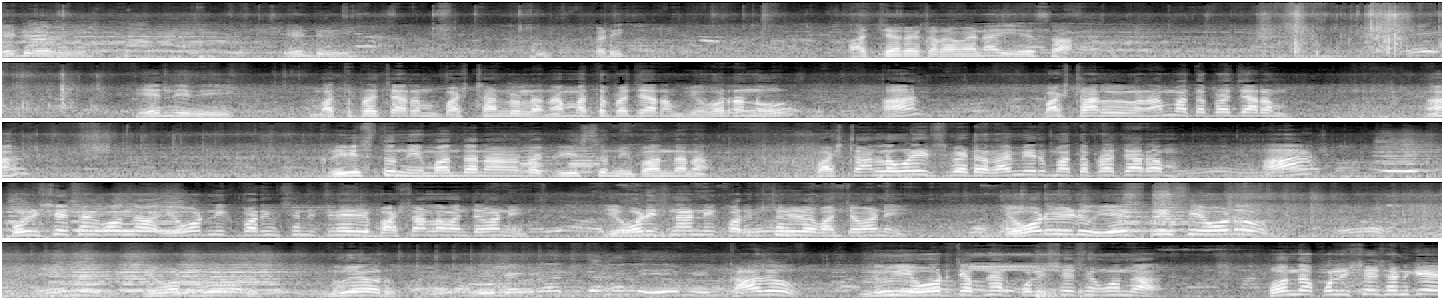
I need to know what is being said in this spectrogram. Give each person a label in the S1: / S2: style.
S1: ఏంటివి ఏంటివి కడి. ఆశ్చర్యకరమైన ఏసా. ఏంది ఇది మత ప్రచారం బస్ స్టాండ్లోనా మత ప్రచారం ఎవరు నువ్వు? ఆ? బస్ మత ప్రచారం క్రీస్తు నిబంధన అంట క్రీస్తు నిబంధన. బస్టాండ్లో కూడా కూడా ఇడిచిపెట్టారా మీరు మత ప్రచారం పోలీస్ స్టేషన్కి ఉందా ఎవడు నీకు పర్మిషన్ ఇచ్చినది బస్ స్టాండ్లో పంచమని ఎవడు ఇచ్చినా నీకు పర్మిషన్ పంచమని ఎవడు వీడు? ఏ క్రీస్తు ఎవడు? ఎవడు నువ్వెవరు? నువ్వెవరు?
S2: నేను ఎవరంటే మళ్ళీ ఏమి
S1: కాదు నువ్వు ఎవరు చెప్పినారు పోలీస్ స్టేషన్ ఉందా? పోందా పోలీస్ స్టేషన్కి?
